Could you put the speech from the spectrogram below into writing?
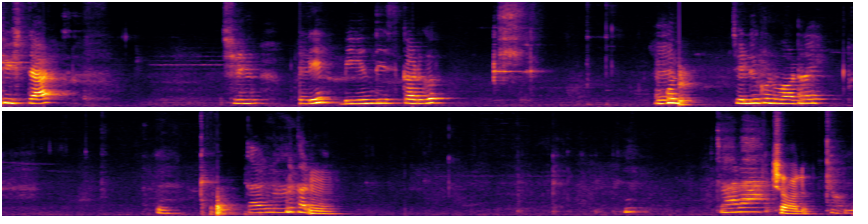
సిస్టర్ వెళ్ళి బియ్యం తీసుకడుగు. చెల్లి వాటర్ అయ్యి కడు చాలా చాలు. చాలు.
